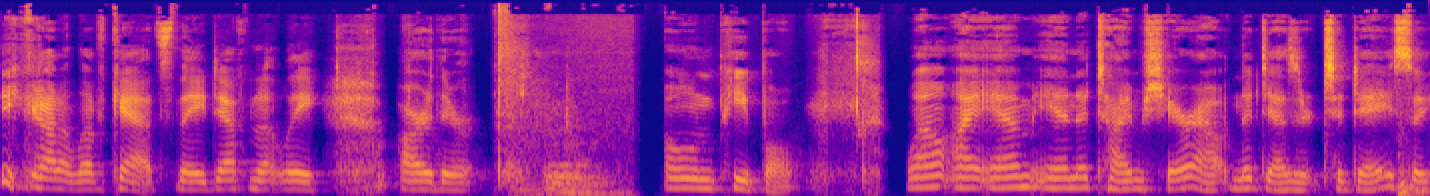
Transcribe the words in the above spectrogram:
you gotta love cats. They definitely are their own people. Well, I am in a timeshare out in the desert today, so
